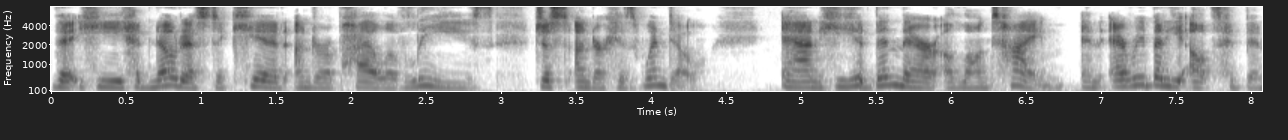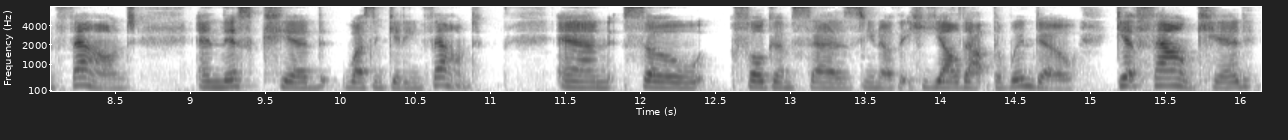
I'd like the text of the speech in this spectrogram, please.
that he had noticed a kid under a pile of leaves just under his window. And he had been there a long time, and everybody else had been found, and this kid wasn't getting found. And so Fulghum says, you know, that he yelled out the window, Get found, kid.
